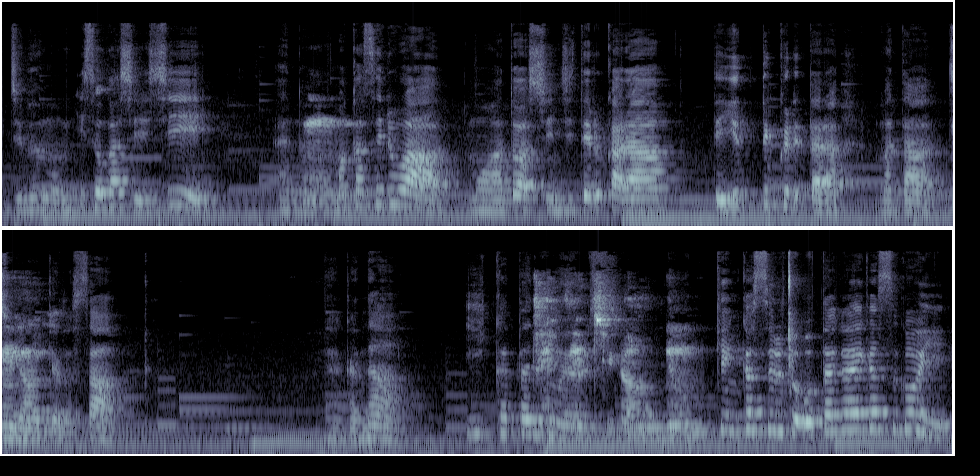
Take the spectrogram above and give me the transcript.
自分も忙しいしあの、うん。任せるわ。もうあとは信じてるからって言ってくれたらまた違うけどさ、なんかな言い方にもよるし全然違う。うん。喧嘩するとお互いがすごい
